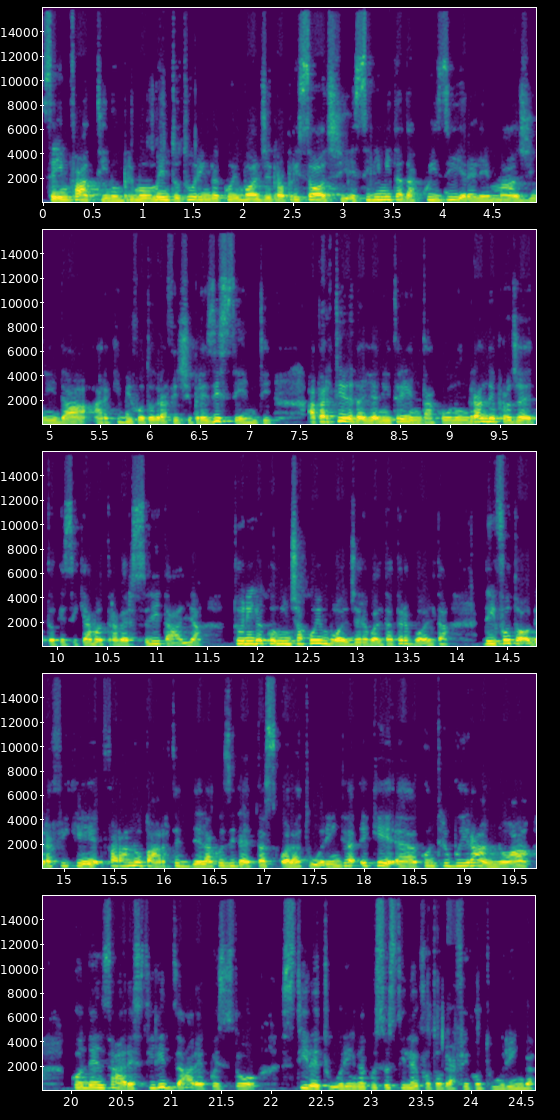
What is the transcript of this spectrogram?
Se infatti in un primo momento Turing coinvolge i propri soci e si limita ad acquisire le immagini da archivi fotografici preesistenti, a partire dagli anni 30 con un grande progetto che si chiama Attraverso l'Italia, Turing comincia a coinvolgere volta per volta dei fotografi che faranno parte della cosiddetta scuola Turing e che eh, contribuiranno a condensare e stilizzare questo stile Turing, questo stile fotografico Turing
